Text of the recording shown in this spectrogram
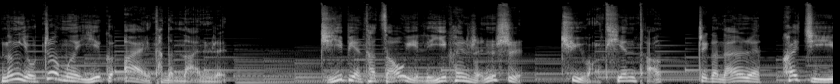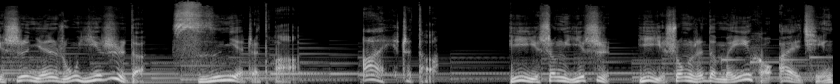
能有这么一个爱她的男人，即便他早已离开人世，去往天堂，这个男人还几十年如一日的思念着她，爱着她，一生一世一双人的美好爱情，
